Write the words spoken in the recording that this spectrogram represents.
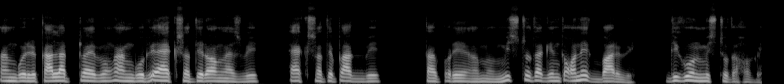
আঙ্গুরের কালারটা এবং আঙ্গুর একসাথে রং আসবে, একসাথে পাকবে। তারপরে মিষ্টতা কিন্তু অনেক বাড়বে। দ্বিগুণ মিষ্টতা হবে।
